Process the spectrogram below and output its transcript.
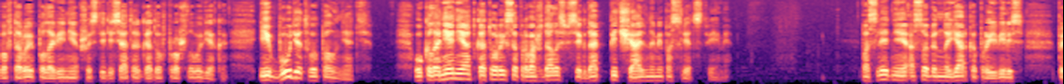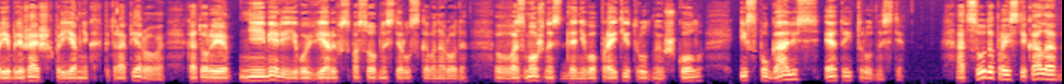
во второй половине 60-х годов прошлого века, и будет выполнять, уклонение от которой сопровождалось всегда печальными последствиями. Последние особенно ярко проявились при ближайших преемниках Петра I, которые не имели его веры в способности русского народа, в возможность для него пройти трудную школу, испугались этой трудности. Отсюда проистекало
